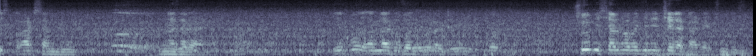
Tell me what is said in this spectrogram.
इसको आठ साल में नज़र आया ये बहुत अल्लाह का बहुत बड़ा चौबीस साल बाबा जी ने चेला काटा चौबीस।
